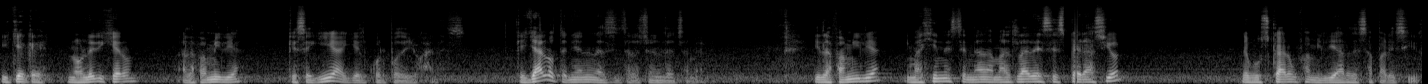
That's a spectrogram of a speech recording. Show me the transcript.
¿Y qué cree? No le dijeron a la familia que seguía ahí el cuerpo de Johannes, que ya lo tenían en las instalaciones del CEMEF. Y la familia, imagínense nada más la desesperación de buscar a un familiar desaparecido.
